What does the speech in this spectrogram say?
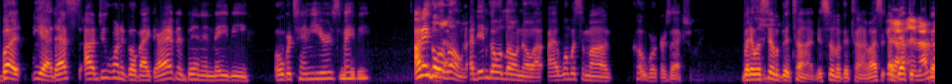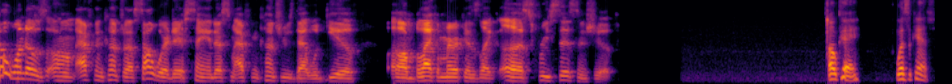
but yeah, that's I do want to go back there. I haven't been in maybe over 10 years, maybe. I didn't go Yeah. alone. I didn't go alone though. I, I went with some uh co-workers actually. But it was still a good time. It's still a good time. I, I Yeah, definitely and I know one of those um African countries. I saw where they're saying there's some African countries that would give um Black Americans like us free citizenship. Okay. What's the catch?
